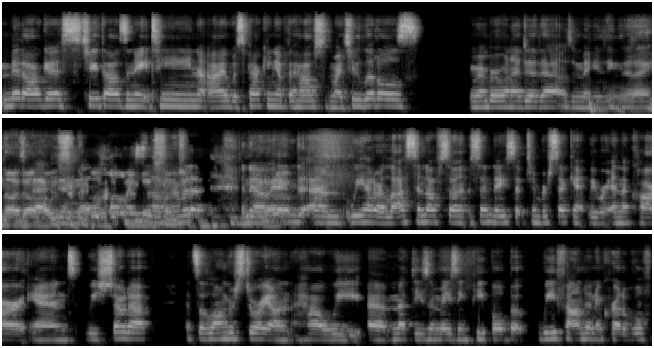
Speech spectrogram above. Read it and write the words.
mid August 2018. I was packing up the house with my two littles. Remember when I did that? It was amazing that I No, was. I back was doing that all in the myself. Remember that? No, and um, we had our last send off sun- Sunday, September 2nd. We were in the car and we showed up. It's a longer story on how we uh, met these amazing people, but we found an incredible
